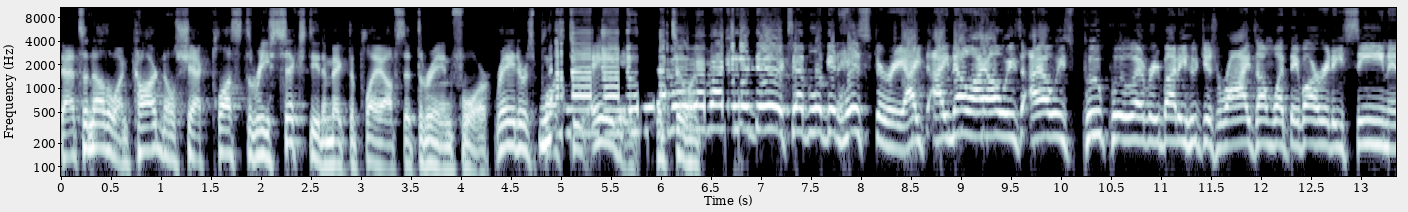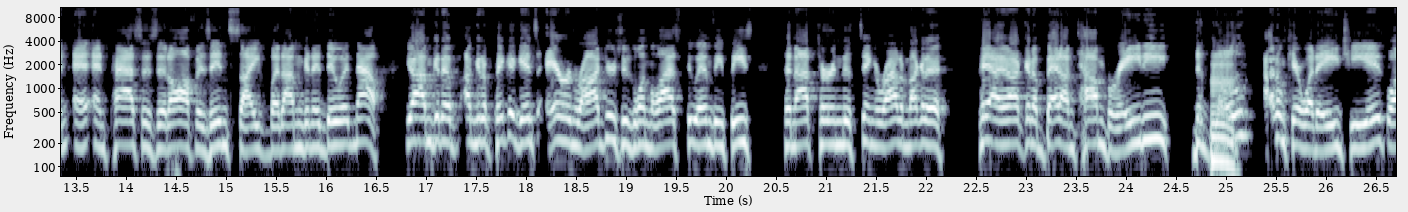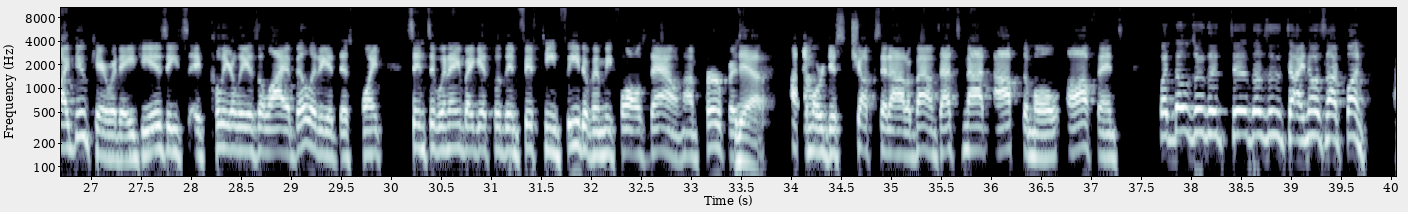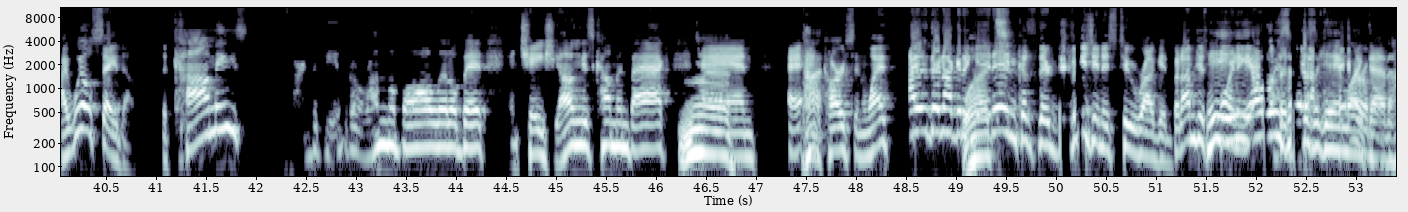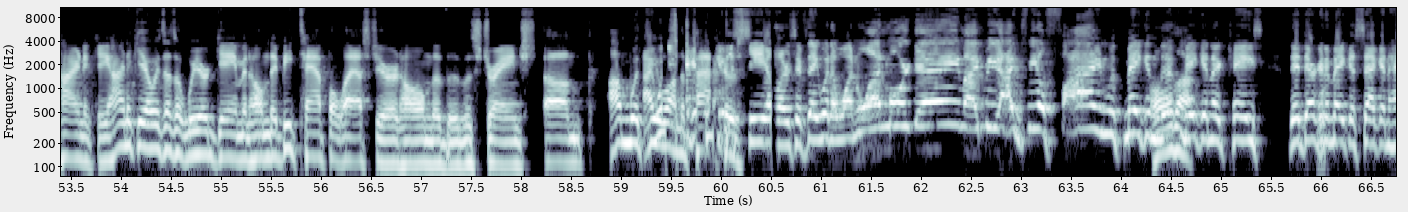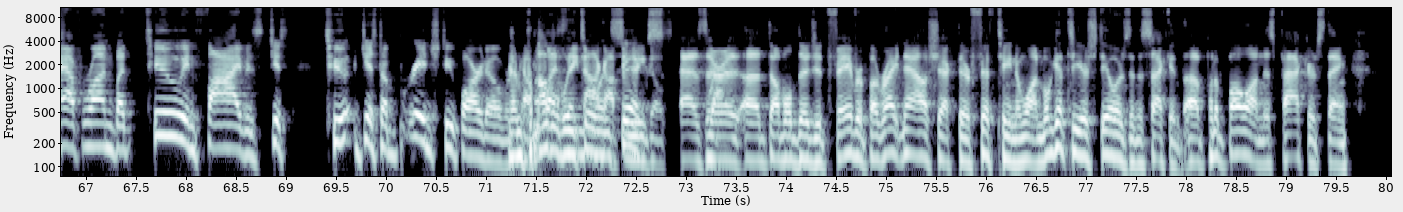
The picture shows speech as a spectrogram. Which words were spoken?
That's another one. Cardinals check plus 360 to make the playoffs at three and four. Raiders plus 280. What am I going to do except look at history? I, I know I always I always poo poo everybody who just rides on what they've already seen and, and, and passes it off as insight, but I'm going to do it now. Yeah, I'm gonna I'm gonna pick against Aaron Rodgers, who's won the last two MVPs, to not turn this thing around. I'm not gonna I'm not gonna bet on Tom Brady the hmm. GOAT. I don't care what age he is. Well, I do care what age he is. He's it clearly is a liability at this point, since when anybody gets within 15 feet of him, he falls down on purpose. Yeah. Um, or just chucks it out of bounds. That's not optimal offense. But those are the t- those are the. T- I know it's not fun. I will say though, the commies are starting to be able to run the ball a little bit, and Chase Young is coming back, mm. and and, and Carson Wentz. I, they're not going to get in because their division is too rugged. But I'm just he, pointing he out. always has a game terrible. like that, Heinicke. Heinicke always has a weird game at home. They beat Tampa last year at home. It, it was strange. Um, I'm with you I on the Packers. The Steelers. If they would have won one more game, I'd be. I'd feel fine with making the, making a case that they're going to make a second half run. But two and five is just too just a bridge too far to overcome. And probably two and six the as they're right. a, a, double digit favorite. But right now, Sheck, they're fifteen and one. We'll get to your Steelers in a second. Uh, put a bow on this Packers thing.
